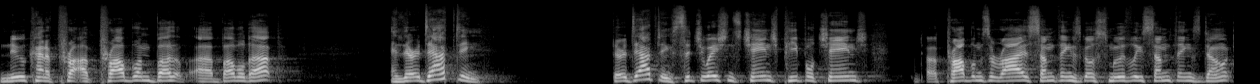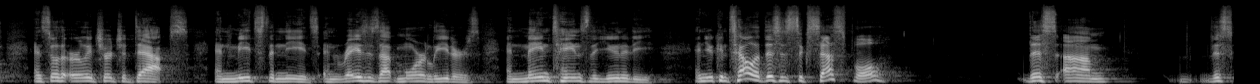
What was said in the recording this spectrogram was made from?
New kind of pro- problem bu- uh, bubbled up, and they're adapting. They're adapting. Situations change, people change, uh, problems arise. Some things go smoothly, some things don't. And so the early church adapts and meets the needs and raises up more leaders and maintains the unity. And you can tell that this is successful. This, um, this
